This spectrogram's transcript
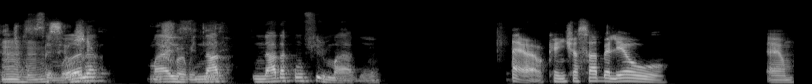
Uhum. Essa semana, é mas na- nada confirmado. né? É, o que a gente já sabe ali é o. É um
